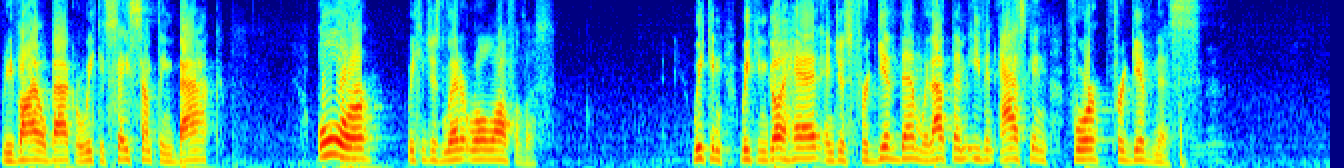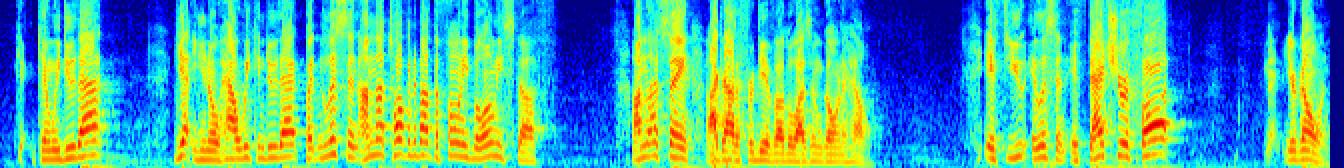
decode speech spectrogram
revile back or we could say something back or we can just let it roll off of us. We can, we can go ahead and just forgive them without them even asking for forgiveness. Can we do that? Yeah, you know how we can do that? But listen, I'm not talking about the phony baloney stuff. I'm not saying I got to forgive, otherwise I'm going to hell. If you eh, listen, if that's your thought, you're going.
